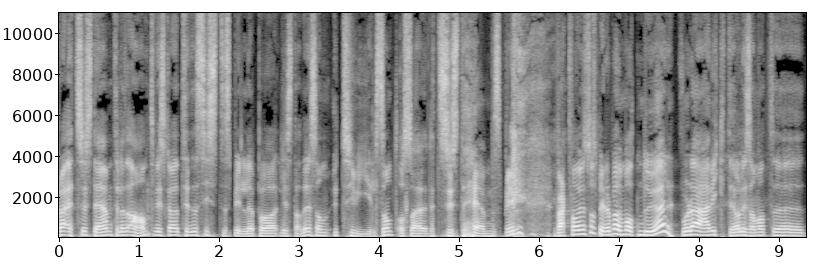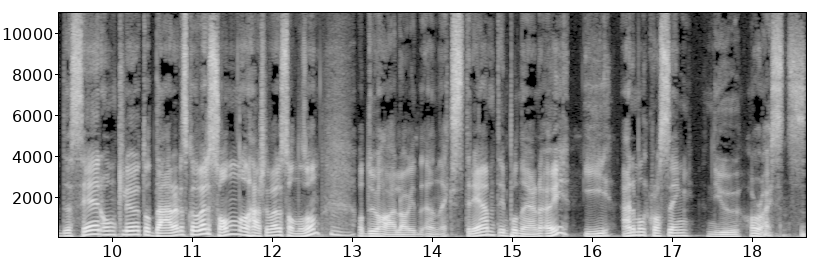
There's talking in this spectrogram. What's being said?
Fra et system til et annet. Vi skal til det siste spillet på lista di, som utvilsomt også er et systemspill. I hvert fall hvis du spiller på den måten du gjør, hvor det er viktig liksom at eh, det ser ordentlig ut, og der er det, skal det være sånn, og her skal det være sånn og sånn. Og du har lagd en ekstremt imponerende øy i Animal Crossing New Horizons.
